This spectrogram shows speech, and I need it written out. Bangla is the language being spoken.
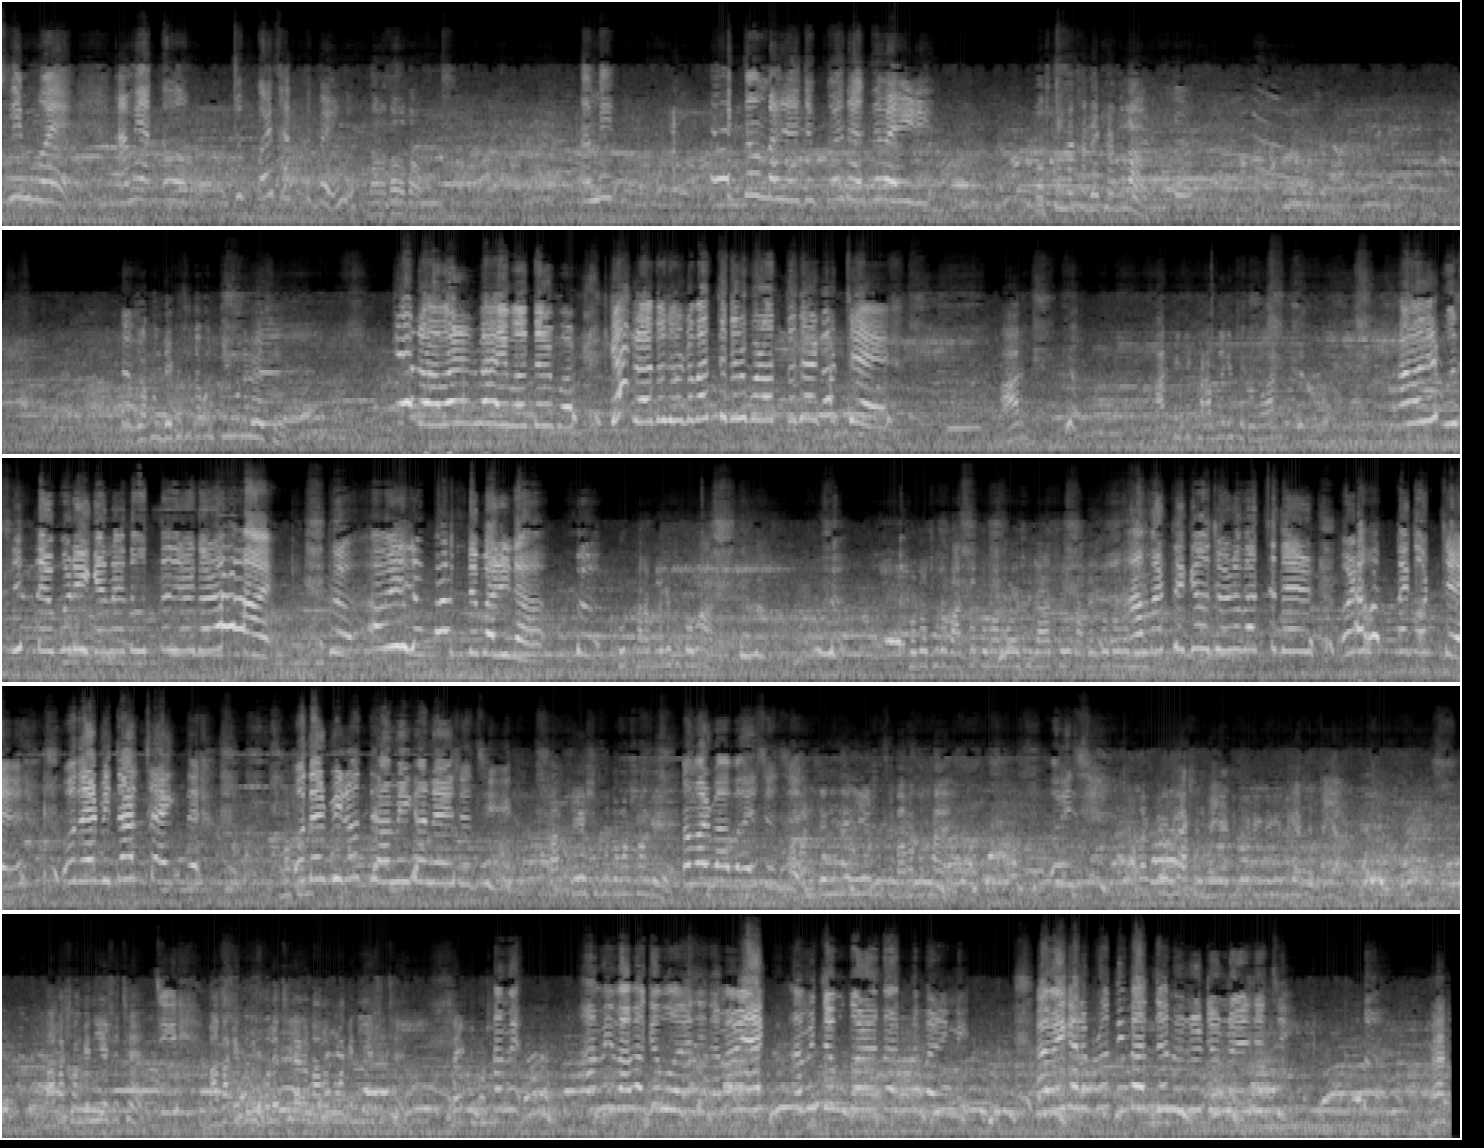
মুসলিম হয়ে আমি এত চুপ করে থাকতে পারিনি। আমি একদম বাসায় চুপ করে থাকতে পারিনি। কষ্ট হয়েছে দেখে এগুলা যখন দেখেছ তখন কি মনে হয়েছে? কেন আমার ভাই বোনদের উপর কেন এত ছোট বাচ্চাদের উপর অত্যাচার করছে? আর আর কি কি খারাপ লেগেছে তোমার? আমাদের মুসলিমদের তোমার? ছোট ছোট বাচ্চা তোমার বয়সে যারা ছিল তাদেরকে তো আমার থেকেও ছোট বাচ্চাদের ওরা হত্যা করছে। ওদের বিচার চাইতে। ওদের বিরুদ্ধে আমি এখানে এসেছি। কে এসেছে তোমার সঙ্গে? আমার বাবা এসেছে। নিজে নিজে নিয়ে এসেছে বাবা কোথায়? ওই যে বাবা একটু এদিকে আসেন ভাইয়া এদিকে এদিকে এদিকে আসেন ভাইয়া। বাবা সঙ্গে নিয়ে এসেছে? জি। বাবাকে তুমি বলেছিলে না বাবা তোমাকে নিয়ে এসেছে? আমি আমি বাবাকে বলেছিলাম আমি এক আমি চুপ করে থাকতে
